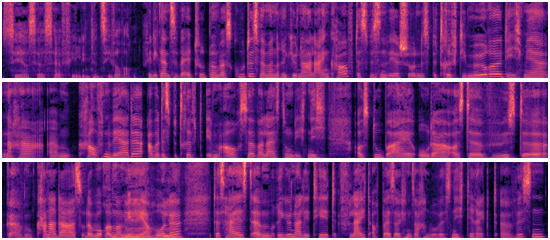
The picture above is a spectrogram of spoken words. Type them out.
sehr, sehr, sehr viel intensiver werden. Für die ganze Welt tut man was Gutes, wenn man regional einkauft. Das wissen wir schon. Das betrifft die Möhre, die ich mir nachher ähm, kaufen werde, aber das betrifft eben auch Serverleistungen, die ich nicht aus Dubai oder aus der Wüste ähm, Kanadas oder wo auch immer mir mhm. herhole. Mhm. Das heißt, ähm, Regionalität vielleicht auch bei solchen Sachen, wo wir es nicht direkt äh, wissen.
